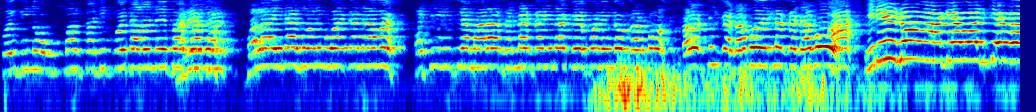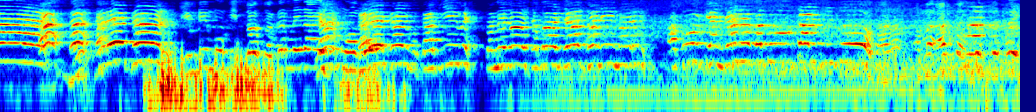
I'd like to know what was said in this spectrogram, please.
કોઈ બીનો ઉમર કદી કોઈ તારો નહીં ભાગવાનો ભલા એના જોડી હોય કે ના હોય પચીસ રૂપિયા મારા ઘરના કરી નાખે પણ એનો ગરબો હરખથી કઢાવો એટલે કઢાવો. આ એની નો આગેવાન કહેવાય. ખરેખર. એમની હું વિશ્વાસ વગર લઈને આવ્યો છું ખરેખર કાકી તમે તો જબરજસ્ત અને મારી આખું ટેન્શન ને બધું ઉતારી દીધું. અમે આ ચૌદસો થઈ.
